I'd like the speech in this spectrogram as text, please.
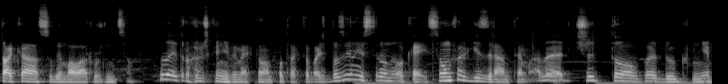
taka sobie mała różnica. Tutaj troszeczkę nie wiem, jak to mam potraktować, bo z jednej strony, ok, są felgi z rantem, ale czy to według mnie,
